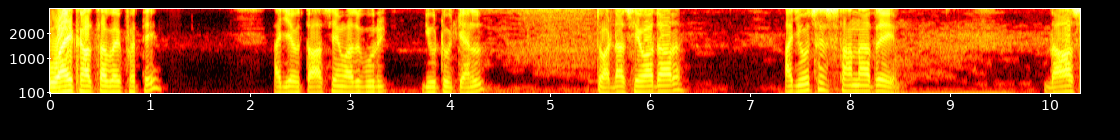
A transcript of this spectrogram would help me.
ਵਾਹਿ ਖਾਲਸਾ, ਵਾਹਿ ਫਤਿਹ। ਅੱਜ ਅਵਤਾਰ ਸਿੰਘ ਮਾਧੋਪੁਰ YouTube ਚੈਨਲ ਤੁਹਾਡਾ ਸੇਵਾਦਾਰ। ਅੱਜ ਉਸ ਸਥਾਨਾਂ ਤੇ ਦਾਸ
